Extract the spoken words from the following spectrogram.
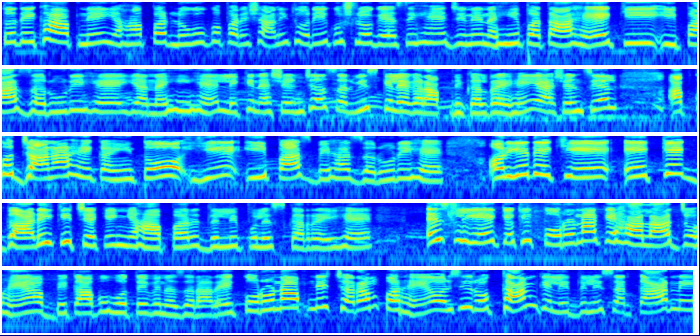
तो देखा आपने यहाँ पर लोगों को परेशानी तो हो रही है कुछ लोग ऐसे हैं जिन्हें नहीं पता है कि ई पास ज़रूरी है या नहीं है लेकिन एसेंशियल सर्विस के लिए अगर आप निकल रहे हैं या एसेंशियल आपको जाना है कहीं तो ये ई पास बेहद ज़रूरी है। और ये देखिए एक एक गाड़ी की चेकिंग यहाँ पर दिल्ली पुलिस कर रही है। इसलिए क्योंकि कोरोना के हालात जो हैं, अब बेकाबू होते हुए नज़र आ रहे हैं। कोरोना अपने चरम पर है और इसी रोकथाम के लिए दिल्ली सरकार ने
